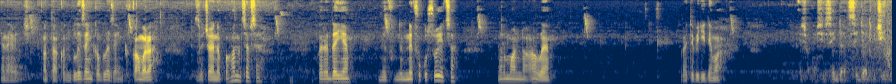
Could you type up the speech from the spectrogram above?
Я навіть отак от близенько-близенько. Камера, звичайно, погано це все передає, не, не- фокусується нормально, але давайте підійдемо. Ось вони всі сидять, сидять бджілки.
